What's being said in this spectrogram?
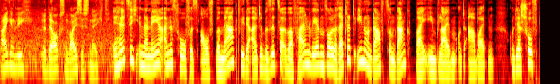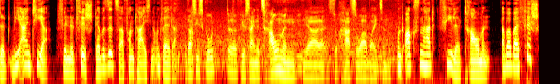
eigentlich der Ochsen weiß es nicht. Er hält sich in der Nähe eines Hofes auf, bemerkt, wie der alte Besitzer überfallen werden soll, rettet ihn und darf zum Dank bei ihm bleiben und arbeiten. Und er schuftet wie ein Tier, findet Fisch, der Besitzer von Teichen und Wäldern. Das ist gut äh, für seine Traumen, ja, so hart zu arbeiten. Und Ochsen hat viele Traumen. Aber bei Fisch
